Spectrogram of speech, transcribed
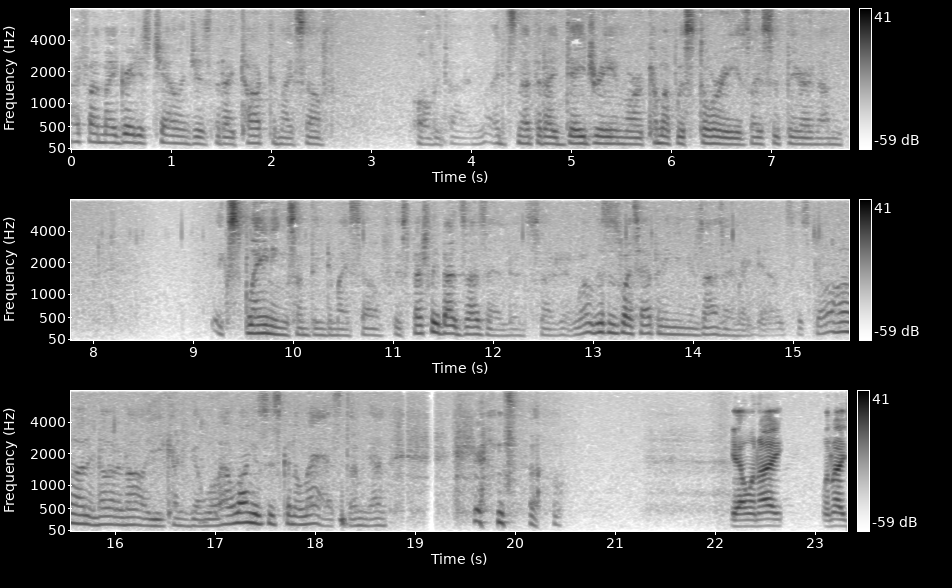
I find my greatest challenge is that I talk to myself all the time. It's not that I daydream or come up with stories. I sit there and I'm explaining something to myself, especially about zazen. It's uh, well, this is what's happening in your zazen right now. It's just go on and on and on. You kind of go, well, how long is this going to last? I mean, I'm, so. Yeah, when I when I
